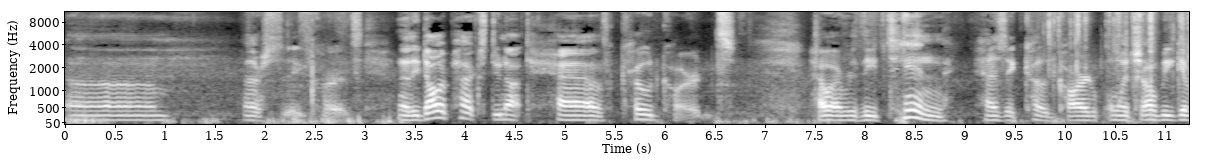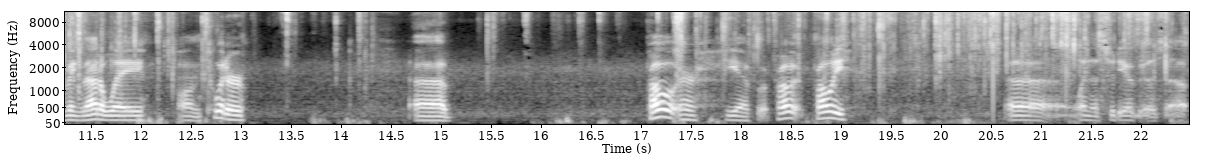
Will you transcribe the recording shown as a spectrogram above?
Um, other city cards. Now, the dollar packs do not have code cards. However, the tin has a code card, which I'll be giving that away on Twitter. Uh, probably, or, yeah, probably, probably uh, when this video goes up.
